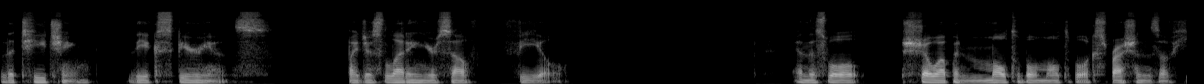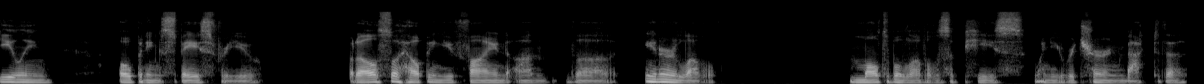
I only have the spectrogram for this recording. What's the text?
the teaching, the experience by just letting yourself feel. And this will show up in multiple, multiple expressions of healing, opening space for you, but also helping you find on the inner level multiple levels of peace when you return back to the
